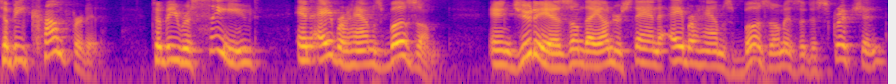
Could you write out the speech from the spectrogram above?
to be comforted, to be received in Abraham's bosom. In Judaism, they understand Abraham's bosom as a description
